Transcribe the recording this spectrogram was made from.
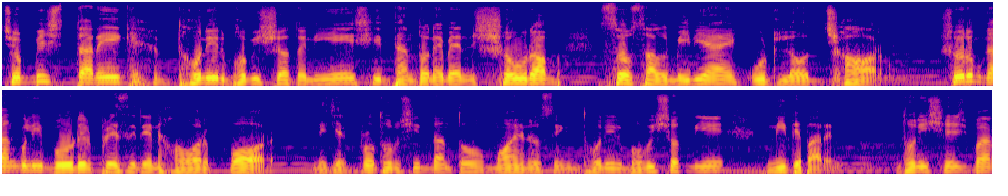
চব্বিশ তারিখ ধোনির ভবিষ্যৎ নিয়ে সিদ্ধান্ত নেবেন সৌরভ। সোশ্যাল মিডিয়ায় উঠল ঝড়। সৌরভ গাঙ্গুলি বোর্ডের প্রেসিডেন্ট হওয়ার পর নিজের প্রথম সিদ্ধান্ত মহেন্দ্র সিং ধোনির ভবিষ্যৎ নিয়ে নিতে পারেন। ধোনি শেষবার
